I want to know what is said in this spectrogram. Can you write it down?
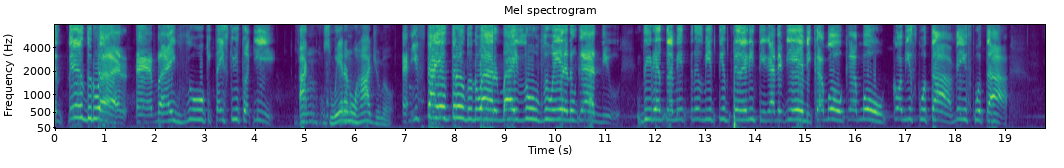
entrando no ar. É mais um. O que, tá escrito aqui? A zoeira no rádio, meu. É, está entrando no ar mais um Zoeira no Rádio. Diretamente transmitido pela Rádio FM. Camou, camou. Come escutar, vem escutar.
